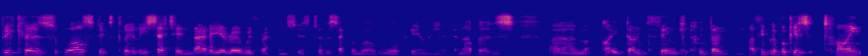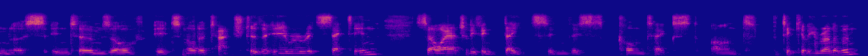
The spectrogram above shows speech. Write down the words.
because whilst it's clearly set in that era with references to the Second World War period and others, um, I don't think I don't I think the book is timeless in terms of it's not attached to the era it's set in. So I actually think dates in this context aren't particularly relevant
